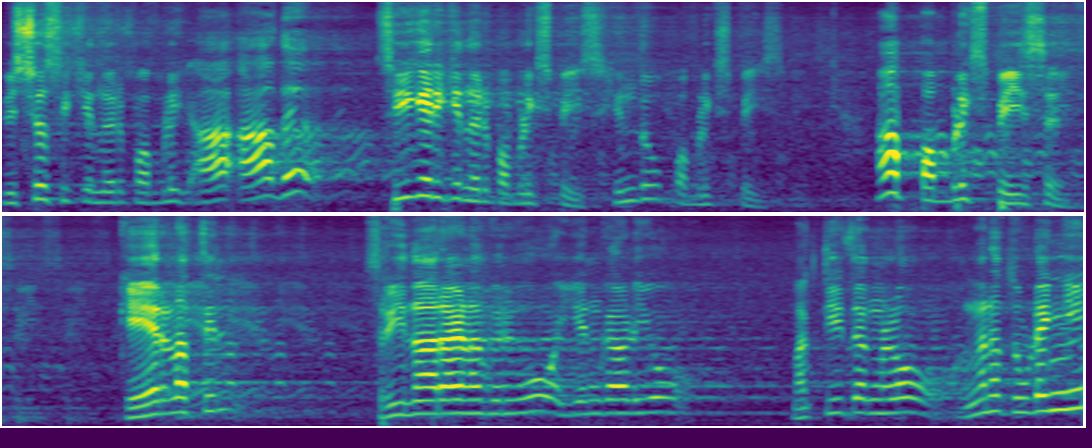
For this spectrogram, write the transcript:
വിശ്വസിക്കുന്ന ഒരു പബ്ലിക് ആ അത് സ്വീകരിക്കുന്ന ഒരു public space Hindu public space ആ പബ്ലിക് സ്പേസ് കേരളത്തിൽ ശ്രീനാരായണ ഗുരുവോ അയ്യൻകാളിയോ മക്തീത്തങ്ങളോ അങ്ങനെ തുടങ്ങി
